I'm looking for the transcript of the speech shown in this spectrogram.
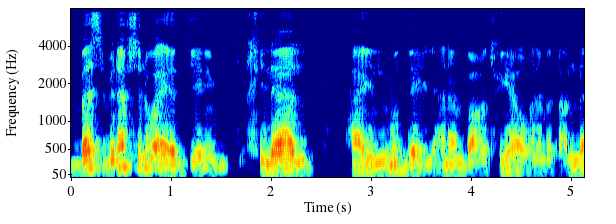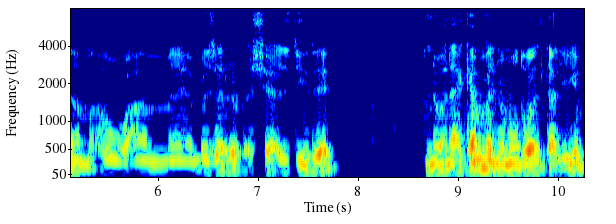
بس بنفس الوقت يعني خلال هاي المدة اللي أنا بقعد فيها وأنا بتعلم أو عم بجرب أشياء جديدة إنه أنا أكمل بموضوع التعليم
